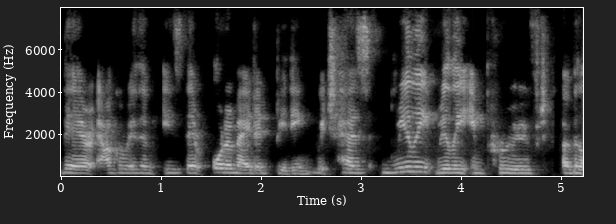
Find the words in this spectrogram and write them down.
their algorithm is their automated bidding, which has really, really improved over,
